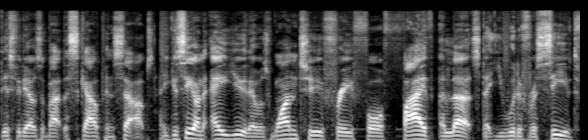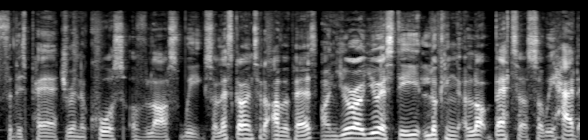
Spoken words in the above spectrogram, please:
This video is about the scalping setups. And you can see on AU, there was one, two, three, four, five alerts that you would have received for this pair during the course of last week. So let's go into the other pairs. On Euro USD, looking a lot better. So we had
